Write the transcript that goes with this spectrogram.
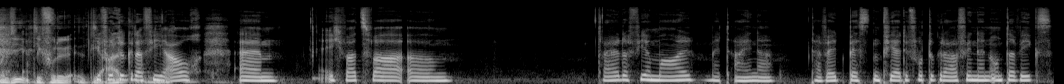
Und die, die, Foto, die, Die Fotografie auch. Ähm, ich war zwar ähm, drei oder vier Mal mit einer der weltbesten Pferdefotografinnen unterwegs,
